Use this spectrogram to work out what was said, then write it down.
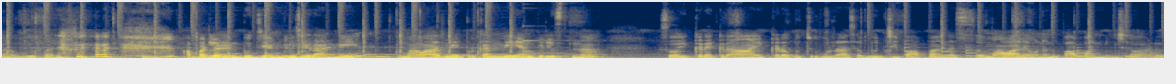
లవ్ యూ ఫర్ అప్పట్లో నేను బుజ్జి అని పిలిచేదాన్ని. మా వారిని ఇప్పుడు కన్నీ అని పిలుస్తున్నా. సో ఇక్కడ ఇక్కడ ఇక్కడ ఒక చూడు రాసా బుజ్జి పాప అన్న సో మా వారేమో నన్ను పాప అని పిలిచేవాడు.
